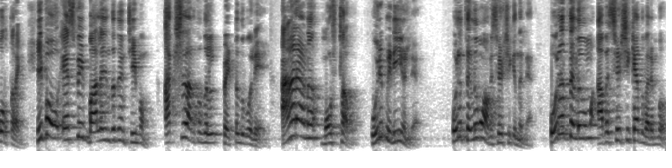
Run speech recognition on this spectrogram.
പുറത്തിറങ്ങി. ഇപ്പോ എസ് പി ബാലചന്ദ്രനും ടീമും അക്ഷരാർത്ഥത്തിൽ പെട്ടതുപോലെയായി ആരാണ് മോഷ്ടാവ്? ഒരു പിടിയുമില്ല. ഒരു തെളിവും അവശേഷിക്കുന്നില്ല. ഒരു തെളിവും അവശേഷിക്കാതെ വരുമ്പോൾ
